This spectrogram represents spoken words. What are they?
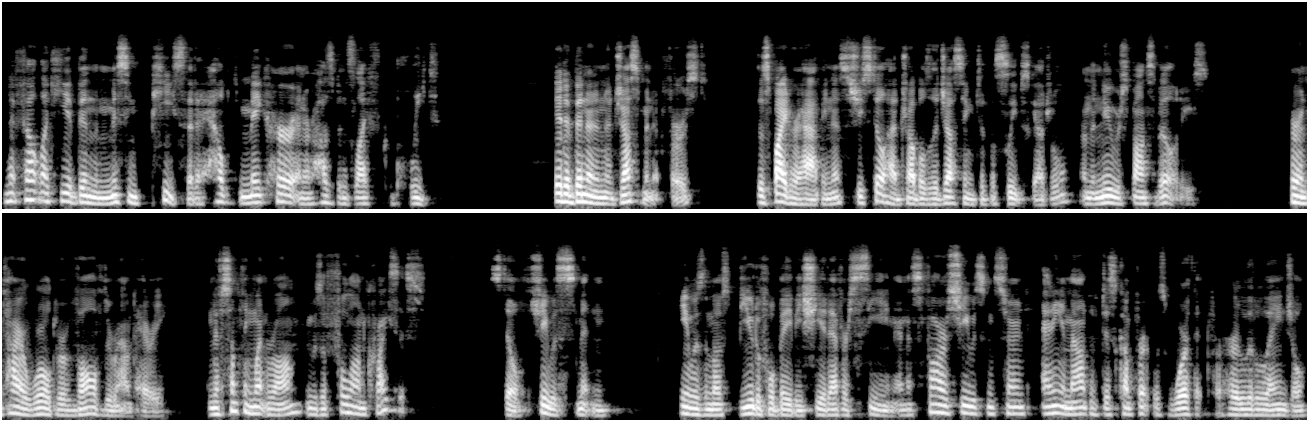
and it felt like he had been the missing piece that had helped make her and her husband's life complete. It had been an adjustment at first. Despite her happiness, she still had troubles adjusting to the sleep schedule and the new responsibilities. Her entire world revolved around Harry, and if something went wrong, it was a full-on crisis. Still, she was smitten. He was the most beautiful baby she had ever seen, and as far as she was concerned, any amount of discomfort was worth it for her little angel.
